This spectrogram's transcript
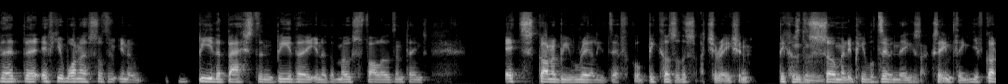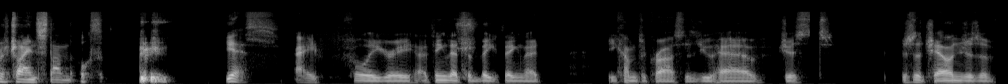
the the if you want to sort of you know be the best and be the you know the most followed and things it's going to be really difficult because of the saturation because there's Mhm. so many people doing the exact same thing you've got to try and stand out yes, I fully agree. I think that's a big thing that he comes across is you have just just the challenges of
